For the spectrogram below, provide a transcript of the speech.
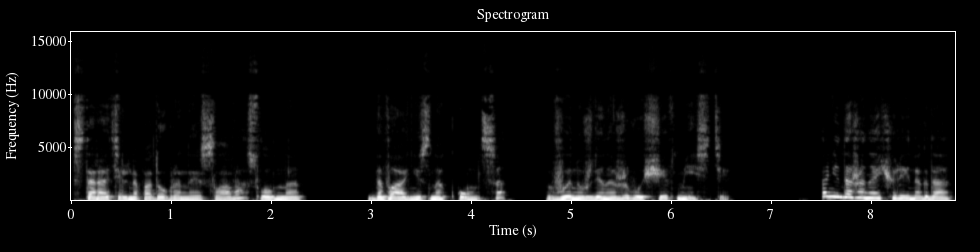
старательно подобранные слова, словно два незнакомца, вынужденно живущие вместе. Они даже начали иногда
